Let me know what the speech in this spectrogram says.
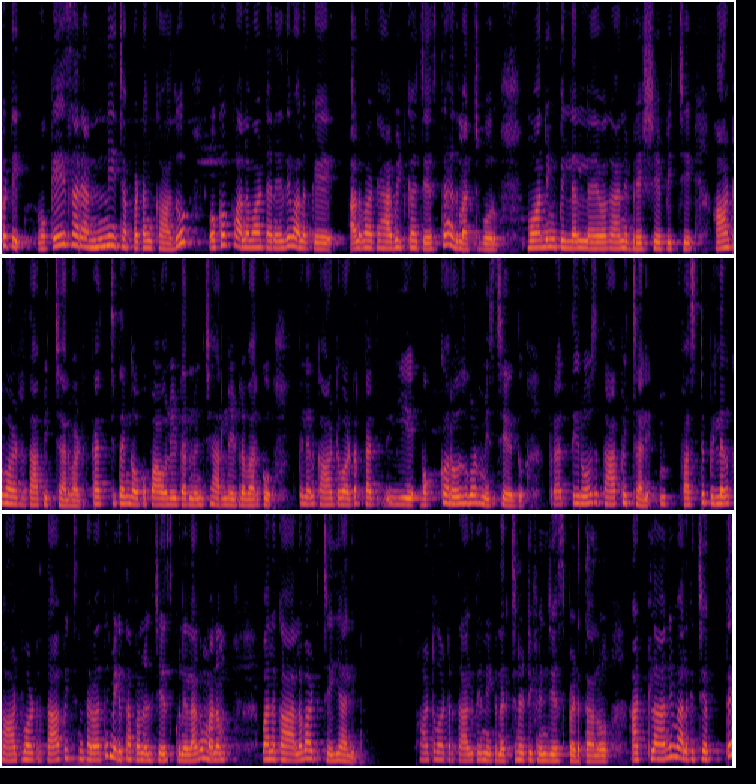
ఒక్కొక్కటి ఒకేసారి అన్నీ చెప్పటం కాదు. ఒక్కొక్క అలవాటు అనేది వాళ్ళకి అలవాటు హ్యాబిట్గా చేస్తే అది మర్చిపోరు. మార్నింగ్ పిల్లలు లేవగానే బ్రష్ చేపించి హాట్ వాటర్ తాపించే అలవాటు. ఖచ్చితంగా ఒక పావు లీటర్ నుంచి అర లీటర్ వరకు పిల్లలకి హాట్ వాటర్ ఏ ఒక్క రోజు కూడా మిస్ చేయొద్దు. ప్రతిరోజు తాపించాలి ఫస్ట్ పిల్లలకి హాట్ వాటర్ తాపించిన తర్వాత మిగతా పనులు చేసుకునేలాగా మనం వాళ్ళకి ఆ అలవాటు చేయాలి హాట్ వాటర్ తాగితే నీకు నచ్చిన టిఫిన్ చేసి పెడతాను అట్లా అని వాళ్ళకి చెప్తే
